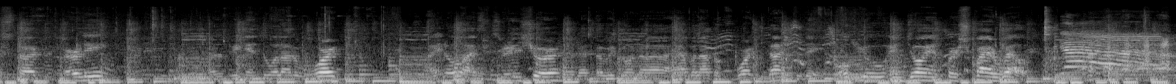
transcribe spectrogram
to start early so that we can do a lot of work. I know, I'm pretty sure that we're going to have a lot of work done today. Hope you enjoy and perspire well. Yeah.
